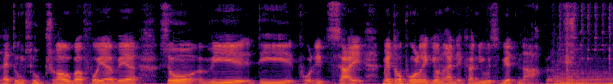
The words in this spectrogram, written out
Rettungshubschrauber, Feuerwehr sowie die Polizei. Metropolregion Rhein-Neckar News wird nachberichten.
